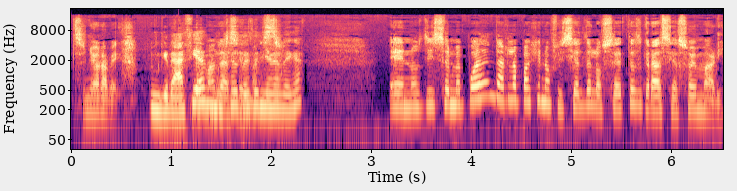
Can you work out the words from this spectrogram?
señora Vega. Gracias, muchas gracias, señora Vega. Eh, nos dicen, ¿me pueden dar la página oficial de los CETES? Gracias, soy Mari.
